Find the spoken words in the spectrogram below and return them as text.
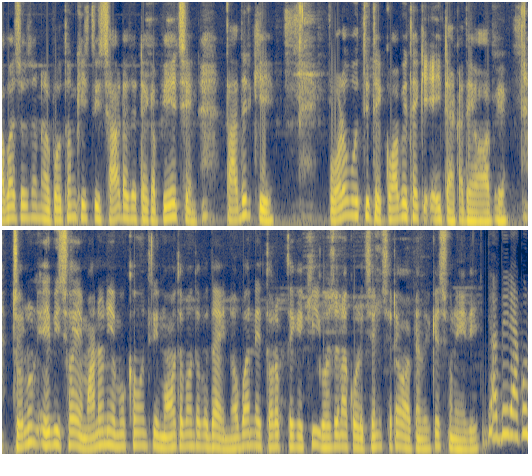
আবাস যোজনার প্রথম কিস্তি ষাট হাজার টাকা পেয়েছেন তাদেরকে পরবর্তীতে কবে থেকে এই টাকা দেওয়া হবে? চলুন এই বিষয়ে মাননীয় মুখ্যমন্ত্রী মমতা বন্দ্যোপাধ্যায় নবান্নের তরফ থেকে কি ঘোষণা করেছেন সেটাও আপনাদেরকে শুনিয়ে দিই। যাদের এখন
